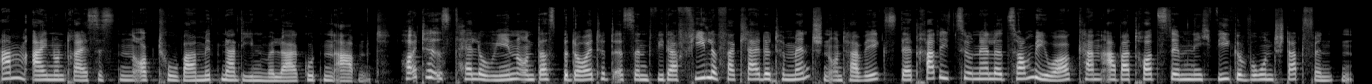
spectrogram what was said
Am 31. Oktober mit Nadine Müller. Guten Abend. Heute ist Halloween und das bedeutet, es sind wieder viele verkleidete Menschen unterwegs. Der traditionelle Zombie Walk kann aber trotzdem nicht wie gewohnt stattfinden.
